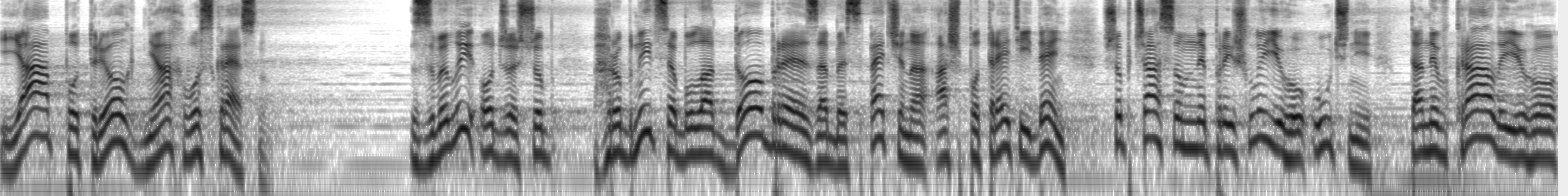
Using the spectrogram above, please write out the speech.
Я по трьох днях воскресну. Звели, отже, щоб гробниця була добре забезпечена аж по третій день, щоб часом не прийшли його учні та не вкрали його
